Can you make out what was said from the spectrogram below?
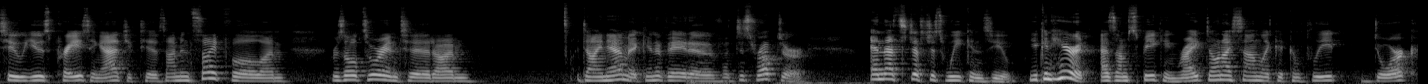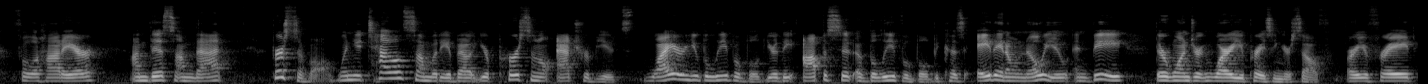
to use praising adjectives. I'm insightful, I'm results oriented, I'm dynamic, innovative, a disruptor. And that stuff just weakens you. You can hear it as I'm speaking, right? Don't I sound like a complete dork full of hot air? I'm this, I'm that. First of all, when you tell somebody about your personal attributes, why are you believable? You're the opposite of believable because A, they don't know you, and B, they're wondering why are you praising yourself? Are you afraid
